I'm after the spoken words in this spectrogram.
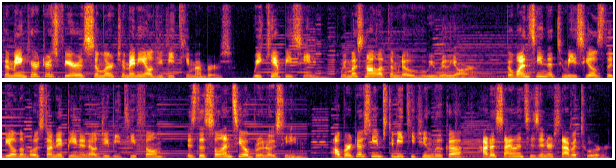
The main character's fear is similar to many LGBT members. We can't be seen. We must not let them know who we really are. The one scene that to me seals the deal the most on it being an LGBT film is the Silencio Bruno scene. Alberto seems to be teaching Luca how to silence his inner saboteur.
